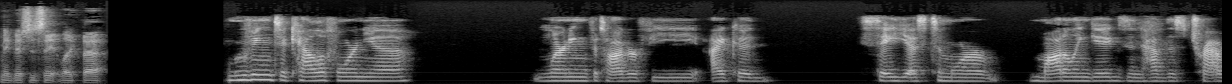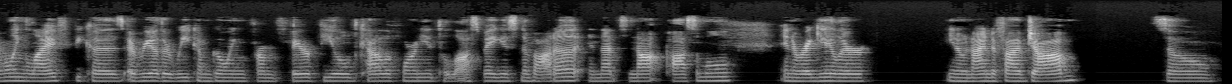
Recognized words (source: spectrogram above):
Maybe I should say it like that. Moving to California, learning photography, I could say yes to more modeling gigs and have this traveling life because every other week I'm going from Fairfield, California to Las Vegas, Nevada, and that's not possible in a regular, you know, nine to five job. So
